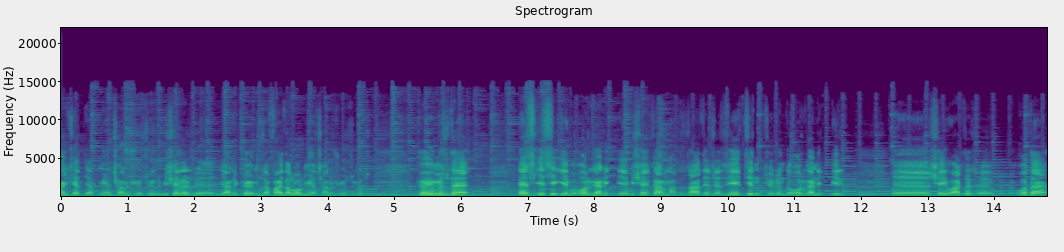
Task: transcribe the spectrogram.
anket yapmaya çalışıyorsunuz. Bir şeyler yani köyümüze faydalı olmaya çalışıyorsunuz. Köyümüzde eskisi gibi organik diye bir şey kalmadı. Sadece zeytin türünde organik bir e, şey vardır. E, o da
